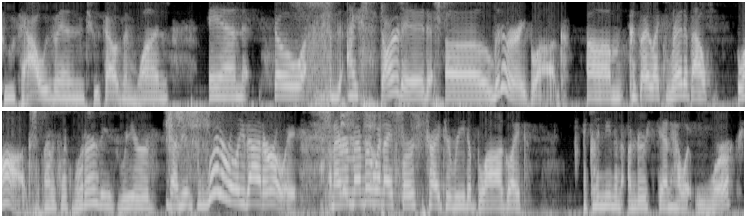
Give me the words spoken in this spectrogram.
2000, 2001. And so I started a literary blog um, because I like read about blogs. I was like, what are these weird? I mean, it's literally that early. And I remember when I first tried to read a blog, like I couldn't even understand how it worked.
